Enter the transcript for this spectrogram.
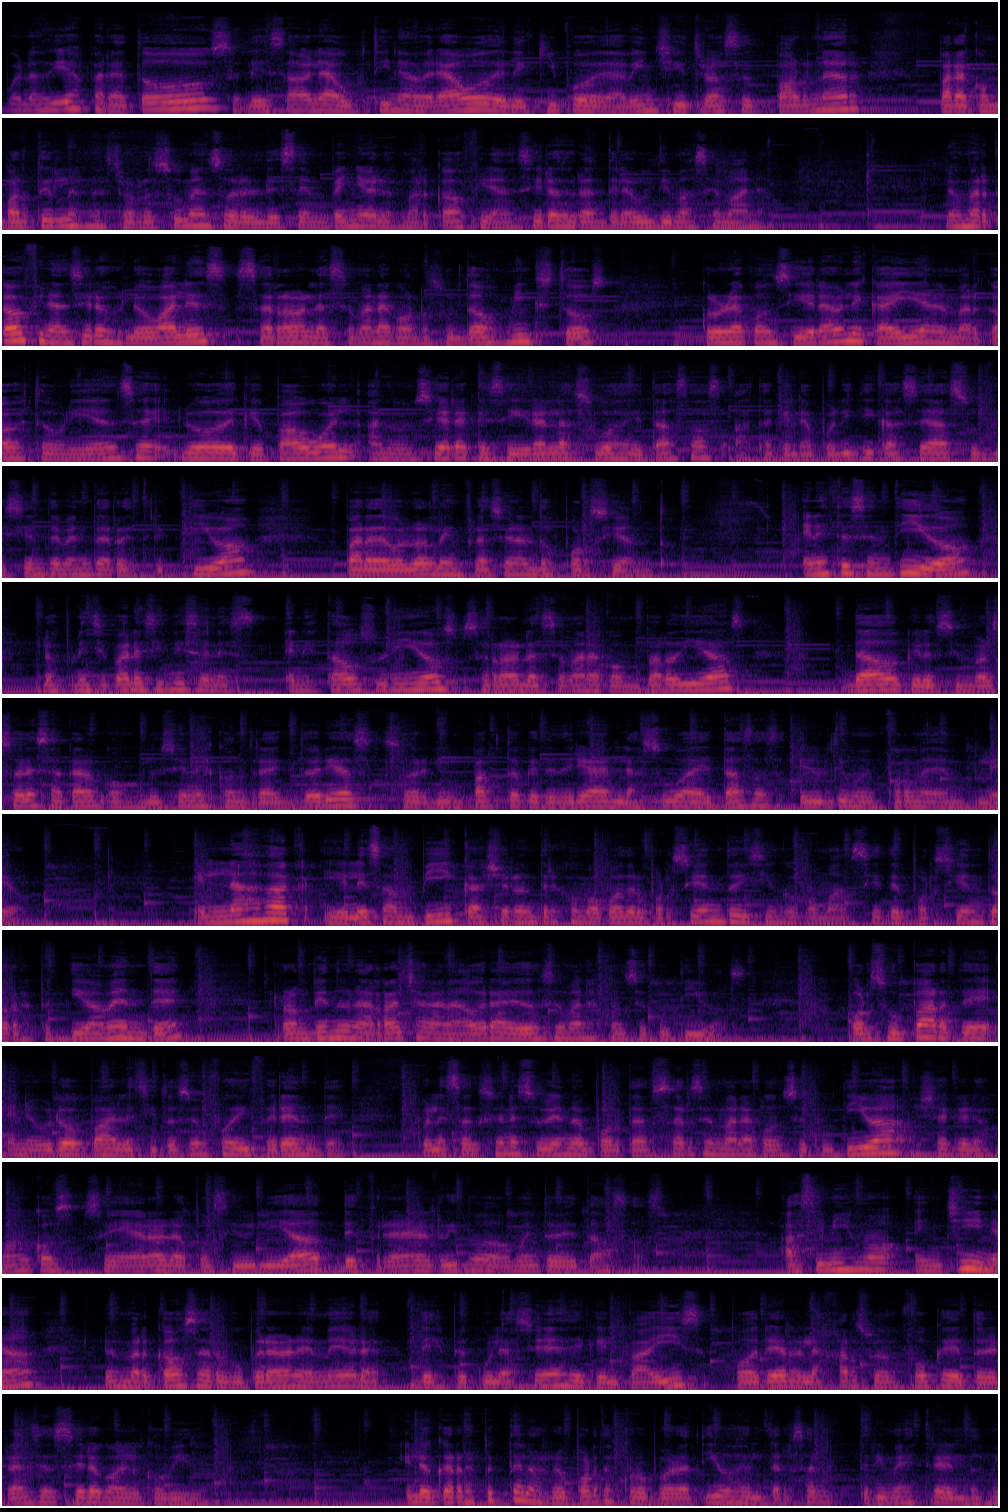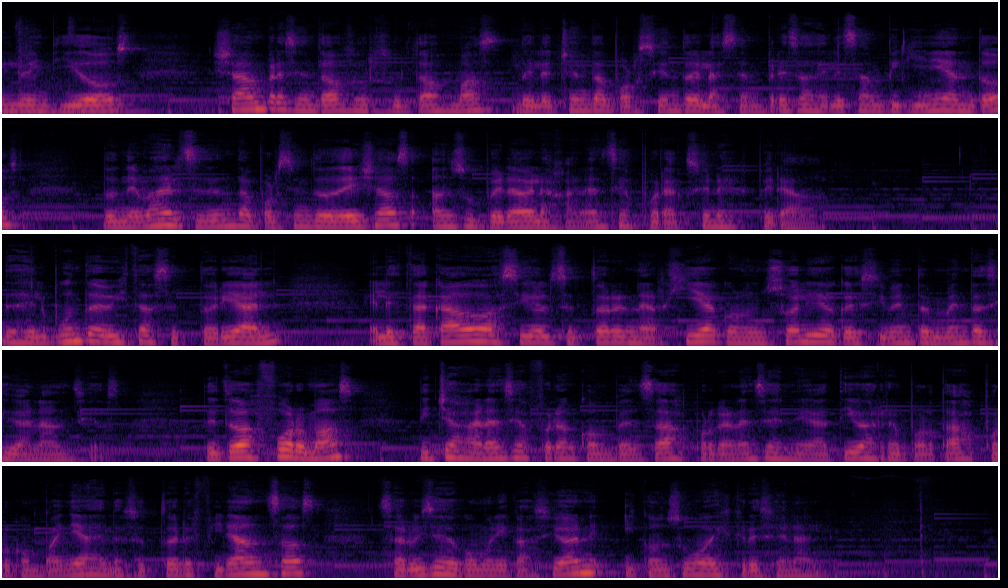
Buenos días para todos, les habla Agustina Bravo del equipo de DaVinci Trusted Partner para compartirles nuestro resumen sobre el desempeño de los mercados financieros durante la última semana. Los mercados financieros globales cerraron la semana con resultados mixtos, con una considerable caída en el mercado estadounidense luego de que Powell anunciara que seguirán las subas de tasas hasta que la política sea suficientemente restrictiva para devolver la inflación al 2%. En este sentido, los principales índices en Estados Unidos cerraron la semana con pérdidas, dado que los inversores sacaron conclusiones contradictorias sobre el impacto que tendría la suba de tasas el último informe de empleo. El Nasdaq y el SP cayeron 3,4% y 5,7% respectivamente, rompiendo una racha ganadora de dos semanas consecutivas. Por su parte, en Europa la situación fue diferente, con las acciones subiendo por tercera semana consecutiva, ya que los bancos señalaron la posibilidad de frenar el ritmo de aumento de tasas. Asimismo, en China, los mercados se recuperaron en medio de especulaciones de que el país podría relajar su enfoque de tolerancia cero con el COVID. En lo que respecta a los reportes corporativos del tercer trimestre del 2022, ya han presentado sus resultados más del 80% de las empresas del S&P 500, donde más del 70% de ellas han superado las ganancias por acción esperada. Desde el punto de vista sectorial, el destacado ha sido el sector energía con un sólido crecimiento en ventas y ganancias. De todas formas, dichas ganancias fueron compensadas por ganancias negativas reportadas por compañías de los sectores finanzas, servicios de comunicación y consumo discrecional.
